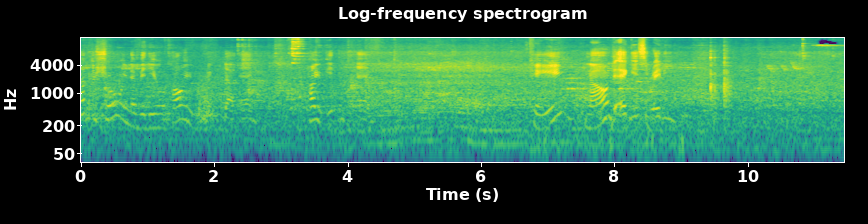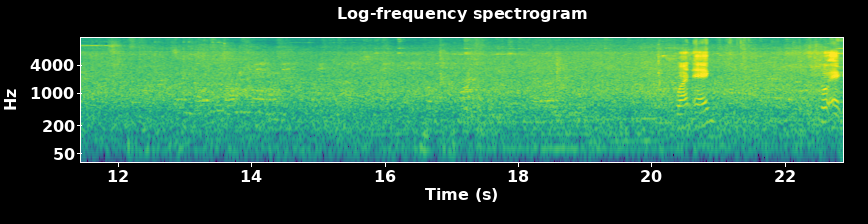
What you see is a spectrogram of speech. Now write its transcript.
you have to show in the video how you break the egg. How you eat the egg. Okay now the egg is ready. One egg. Two egg.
